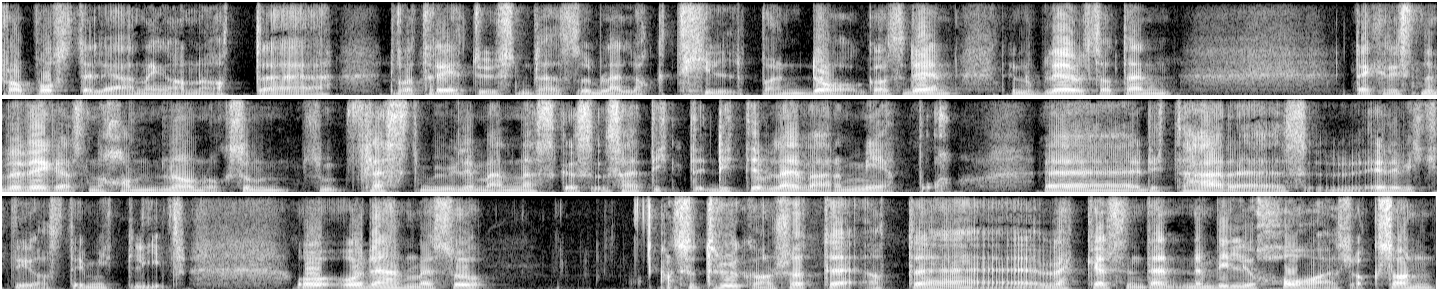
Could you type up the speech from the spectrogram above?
fra apostelgjerningene at eh, det var 3000 til som ble lagt til på en dag. altså Det er en, det er en opplevelse at den den kristne bevegelsen handler om noe som, som flest mulig mennesker sier si at dette, dette vil jeg være med på. Eh, dette her er, er det viktigste i mitt liv. Og, og dermed så, så tror jeg kanskje at, at eh, vekkelsen den, den vil jo ha en slags sånn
